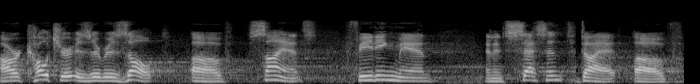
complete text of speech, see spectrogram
Our culture is a result of science feeding man an incessant diet of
